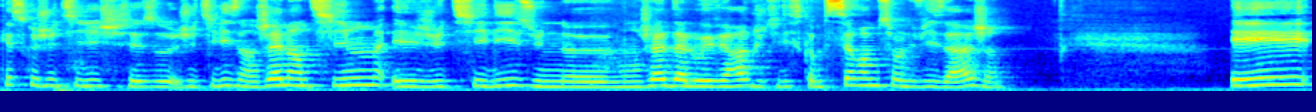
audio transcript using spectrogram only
qu'est-ce que j'utilise chez eux? J'utilise un gel intime et j'utilise euh, mon gel d'aloe vera que j'utilise comme sérum sur le visage. Et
